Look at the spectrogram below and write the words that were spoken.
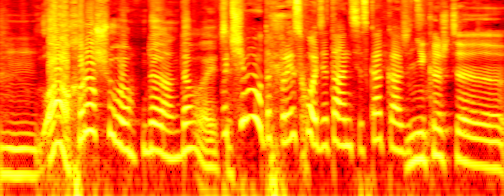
Mm. А, хорошо, да, давайте. Почему так происходит, Ансис, как кажется? Мне кажется,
